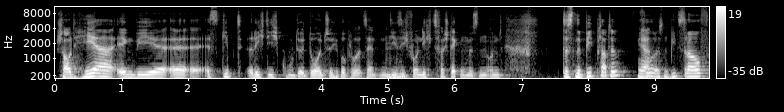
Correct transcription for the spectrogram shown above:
schaut her, irgendwie, äh, es gibt richtig gute deutsche Hip-Hop-Produzenten, die sich vor nichts verstecken müssen. Und das ist eine Beatplatte, Ja. so, da sind Beats drauf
